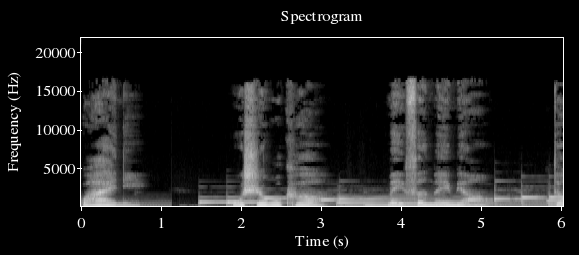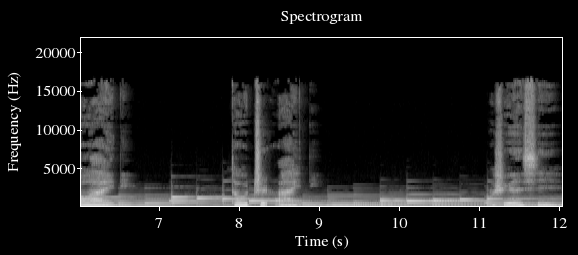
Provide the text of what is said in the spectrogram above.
我爱你。无时无刻，每分每秒，都爱你，都只爱你。我是袁熙，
